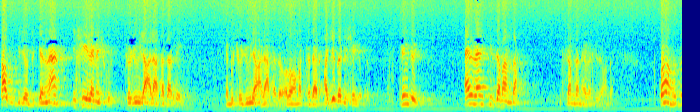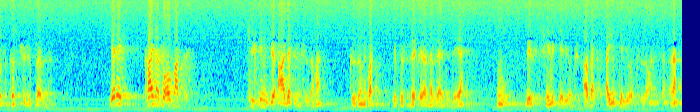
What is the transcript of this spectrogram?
kalkıp gidiyor dükkanına, işiyle meşgul. Çocuğuyla alakadar değil. E bu çocuğuyla alakadar olamamak kadar acı da bir şey yoktur. Çünkü evvelki zamanda, İslam'dan evvelki zamanda, bahusuz kız çocuklarını, gerek kaynatı olmak çirkin bir adetmiş o zaman, kızını bak götürdü de filanı verdi diye, bu bir şeylik geliyormuş, abet, ayıp geliyormuş o zaman insanlara.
